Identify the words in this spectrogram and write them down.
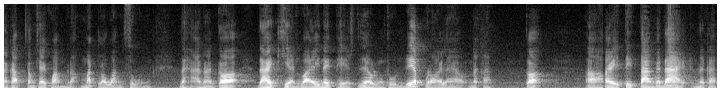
นะครับ ต้องใช้ความระมัดระวังสูงนะอันนั้นก็ได้เขียนไว้ในเพจเรียวลงทุนเรียบร้อยแล้วนะครับ ก็ไปติดตามกันได้นะครับ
